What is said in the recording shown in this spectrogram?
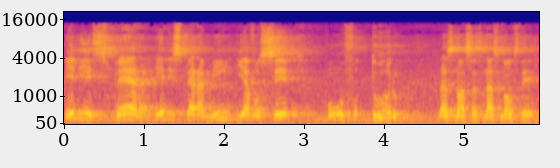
Ele espera, Ele espera a mim e a você com o futuro nas nossas nas mãos dele.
